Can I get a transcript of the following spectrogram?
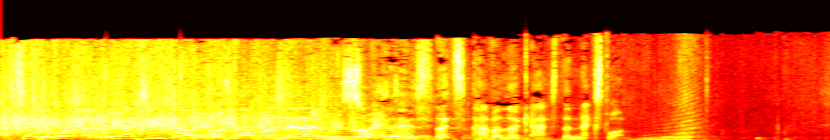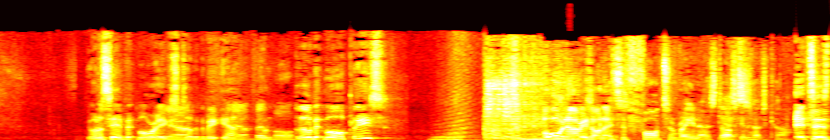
I tell you what, though, we actually got it on that one there. We was like this. Let's have a look at the next one. You want to see a bit more? Are you Yeah. still going to be? Yeah, Yeah, a bit more. A little bit more, please. Oh, now he's on it. It's a Ford Torino, Starsky and Hutch car. It is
